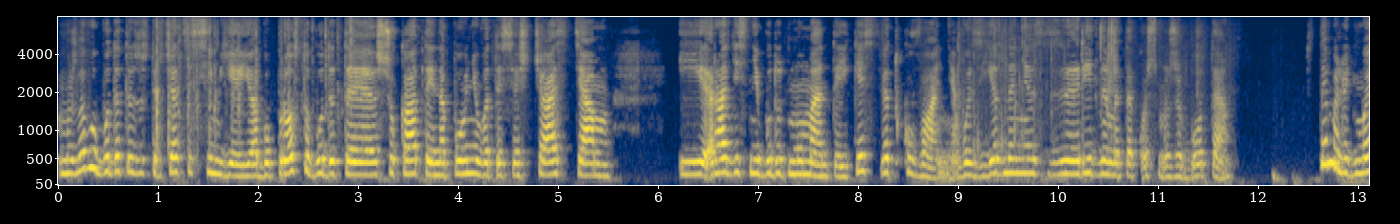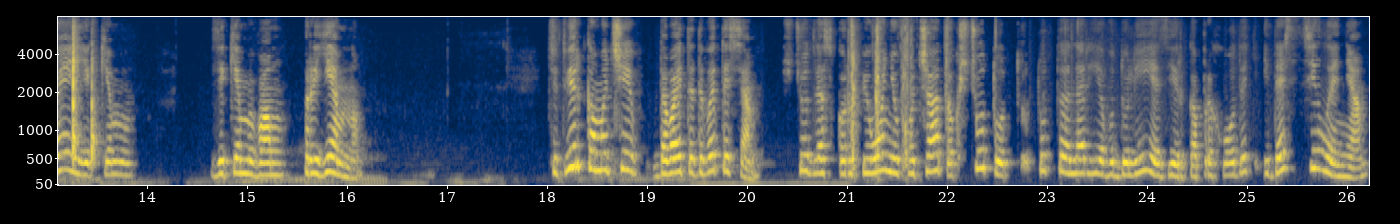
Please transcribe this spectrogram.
Можливо, будете зустрічатися з сім'єю, або просто будете шукати і наповнюватися щастям, і радісні будуть моменти, якесь святкування, або з'єднання з рідними також може бути. З тими людьми, яким, з якими вам приємно. Четвірка мечів. Давайте дивитися, що для скорпіонів початок, що тут? Тут енергія водолія, зірка приходить, і десь зцілення.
